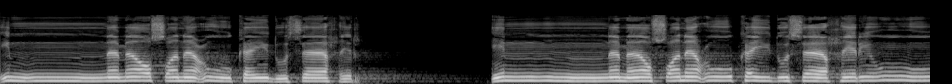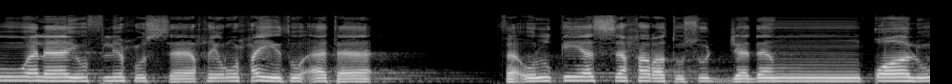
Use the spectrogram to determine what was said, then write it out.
إنما صنعوا كيد ساحر. إنما صنعوا كيد ساحر ولا يفلح الساحر حيث أتى. فألقي السحرة سجدا قالوا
